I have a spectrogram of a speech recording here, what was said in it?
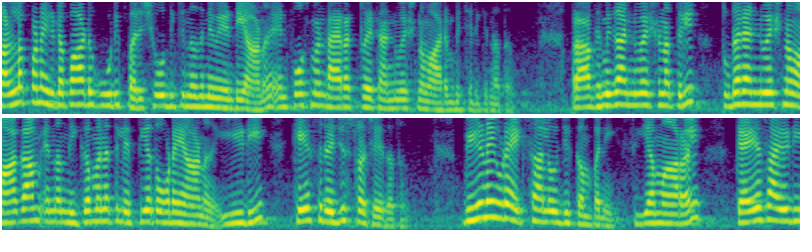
കള്ളപ്പണ ഇടപാട് കൂടി പരിശോധിക്കുന്നതിന് വേണ്ടിയാണ് എൻഫോഴ്സ്മെന്റ് ഡയറക്ടറേറ്റ് അന്വേഷണം ആരംഭിച്ചിരിക്കുന്നത്. പ്രാഥമിക അന്വേഷണത്തിൽ തുടരന്വേഷണമാകാം എന്ന നിഗമനത്തിലെത്തിയതോടെയാണ് ഇ ഡി കേസ് രജിസ്റ്റർ ചെയ്തത്. വീണയുടെ Exalogic company C M R L K S I D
